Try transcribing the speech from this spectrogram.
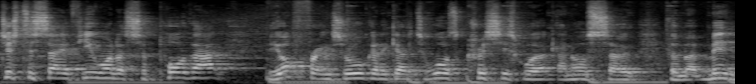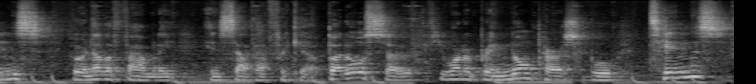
Just to say, if you want to support that, the offerings are all going to go towards Chris's work and also the McMinns, who are another family in South Africa. But also, if you want to bring non-perishable tins,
